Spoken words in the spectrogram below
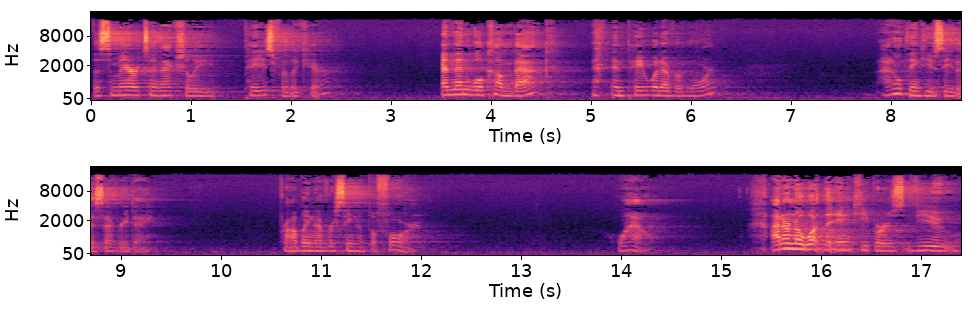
The Samaritan actually pays for the care and then will come back and pay whatever more. I don't think you see this every day. Probably never seen it before. Wow. I don't know what the innkeeper's view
